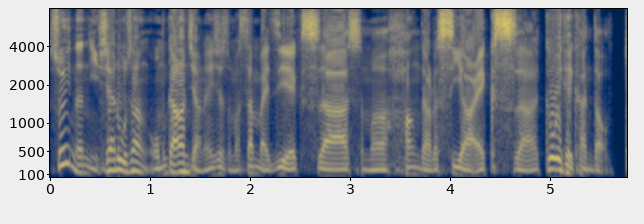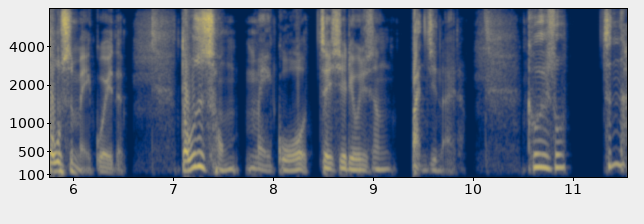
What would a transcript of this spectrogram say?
所以呢，你现在路上我们刚刚讲的一些什么三百 ZX 啊，什么 Honda 的 CRX 啊，各位可以看到都是美规的，都是从美国这些留学生办进来的。各位说真的，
